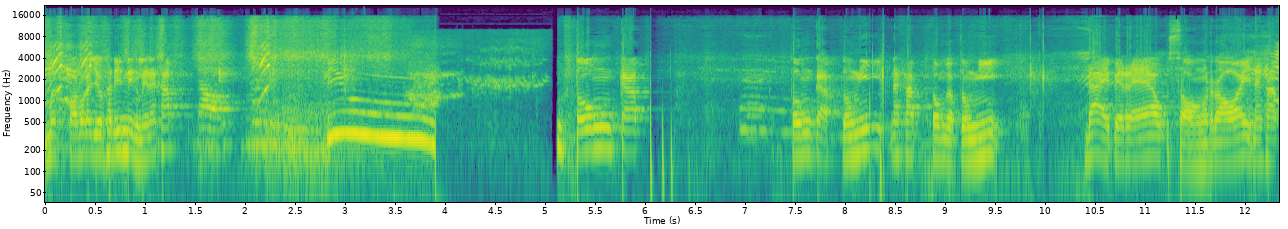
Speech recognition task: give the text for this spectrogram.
เมื่อพร้อมก็โยนครั้งที่หนึ่งเลยนะครับ สองฟิวตรงกับ ตรงกับตรงนี้นะครับ ตรงกับตรงนี้ ได้ไปแล้ว 200 นะครับ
